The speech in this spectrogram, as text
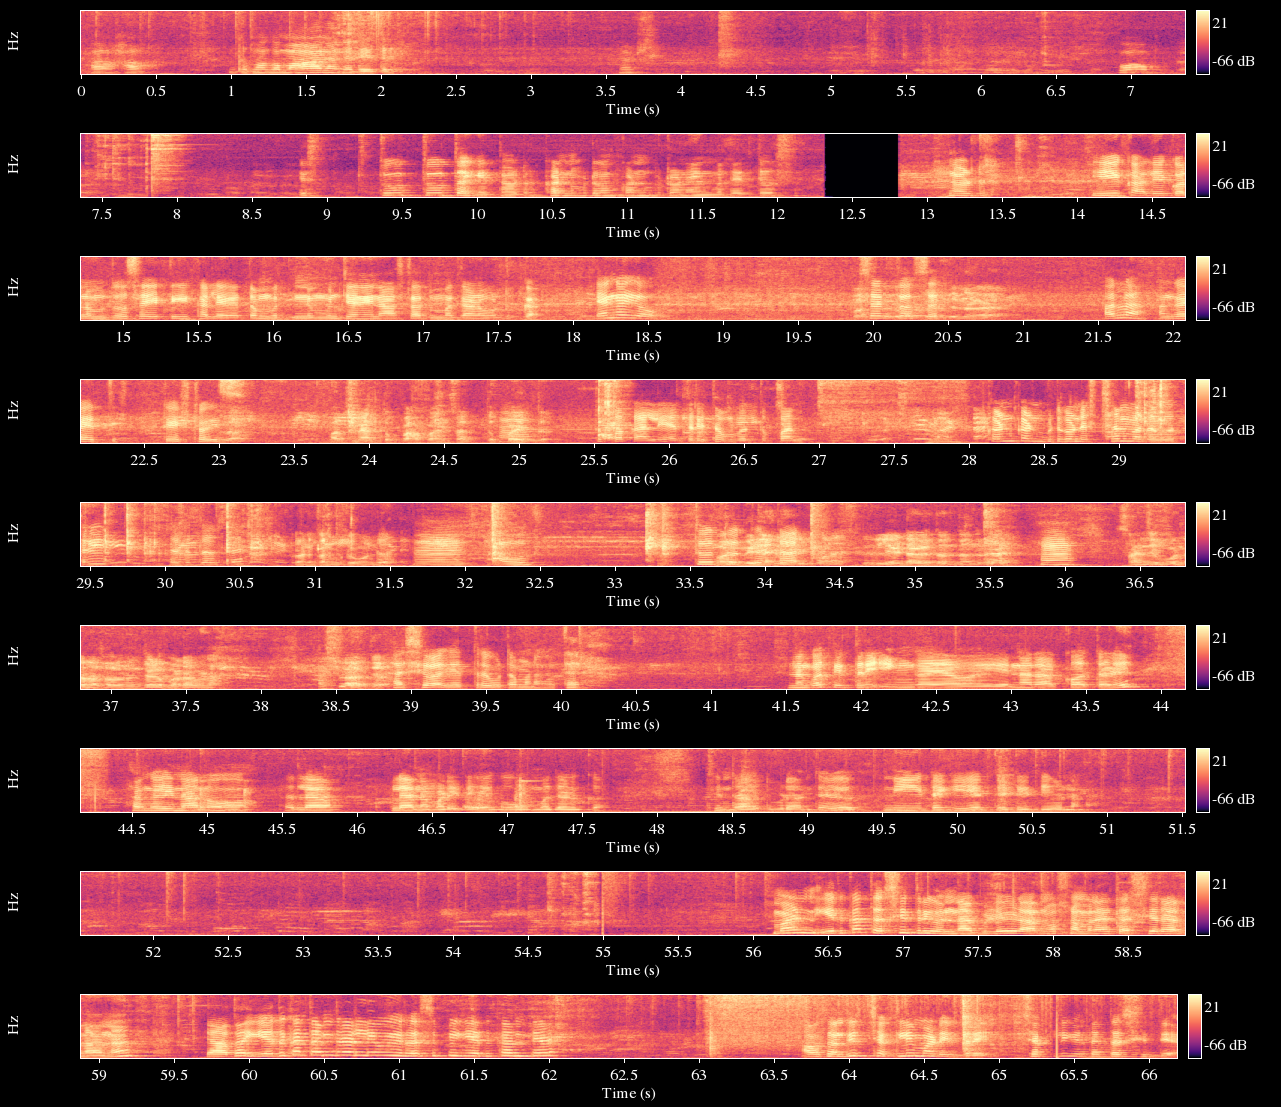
ಹಾಂ ಹಾಂ. ಘಮ ಘಮಾನ್ ಆಗದೈತ್ರಿ ನೋಡ್ರಿ. ವಾವ್. ಎಷ್ಟು ತೂತ್ ತೂತ್ ಆಗೈತೆ ನೋಡ್ರಿ. ಕಣ್ಣು ಬಿಟ್ಕೊಂಡು ಕಣ್ಣು ಬಿಟ್ಕೊಂಡು ಹೆಂಗೆ ಬಂದೈತೆ ದೋಸೆ. ನೋಡ್ರಿ. ಈ ಕಾಲಿಯಕ್ಕೋ ನಮ್ಮ ದೋಸೆ ಇಟ್ಟು ಈ ಕಾಲಿಯಾಗ ಆಗತ್ತೆ ಮುಂಜಾನೆ ನಾಷ್ಟಾದ ಮಧ್ಯಾಹ್ನ ಊಟಕ್ಕೆ. ಹೆಂಗಾಗ್ಯಾವ ಸರ್ ದೋಸೆ ಅಲ್ಲ ಹಂಗೈತಿ ಟೇಸ್ಟ್ ವೈಸ್ ತುಪ್ಪ ಇತ್ತು ತುಪ್ಪ ಖಾಲಿ ಆಯ್ತು ರೀ ತೊಂಬತ್ತು ತುಪ್ಪ ಕಣ್ ಕಣ್ ಬಿಟ್ಕೊಂಡು ಎಷ್ಟು ಚಂದ ಮಾತಾಗ ಗೊತ್ತ್ರಿ? ಸರಿ ದೋಸೆ. ಕಣ್ ಕಣ್ ಬಿಟ್ಕೊಂಡು. ಹ್ಞೂ ಅವು. ತೂ ತೂ ಲೇಟ್ ಆಗತ್ತೆ ಅಂತಂದ್ರೆ ಹ್ಞೂ ಸಂಜೆ ಊಟ ಅಂತೇಳಿ ಬಡ ಬಡ. ಹಸಿವು ಆತ ಹಸಿವಾಗೈತ್ರಿ ಊಟ ಮಾಡಕತ್ತಾರೆ. ನಂಗೆ ಗೊತ್ತಿತ್ತು ರೀ, ಹಿಂಗೆ ಏನಾರು ಹಾಕೋತಳಿ ಹಾಗಾಗಿ ನಾನು ಎಲ್ಲ ಪ್ಲ್ಯಾನ ಮಾಡಿದ್ದೆ, ಹೇಗೂ ಮಧ್ಯಾಹ್ನಕ್ಕೆ ತಿಂದಾಗತ್ತೆ ಬಿಡ ಅಂತೇಳಿ ನೀಟಾಗಿ ಎತ್ತಿಟ್ಟಿದ್ದೀವಿ ನಾ ಮಣ್ಣು ಎದಕ್ಕೆ ತರಿಸಿದ್ರಿ ಇವನ್ನ? ಬಿಳಿ ಆಲ್ಮೋಸ್ಟ್ ನಮ್ಮ ಮನೆ ತರ್ಸಿರಲ್ಲ ನಾನು. ಯಾವುದೋ ಎದಕ್ಕೆ ತಂದ್ರಲ್ಲಿ ನೀವು ಈ ರೆಸಿಪಿಗೆ ಎದಕ್ಕೆ ಅಂತೇಳಿ ಅವು ತಂದಿದ್ದು ಚಕ್ಲಿ ಮಾಡಿದ್ರಿ, ಚಕ್ಲಿಗೆ ಅಂತ ತರಿಸಿದ್ದೆ.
